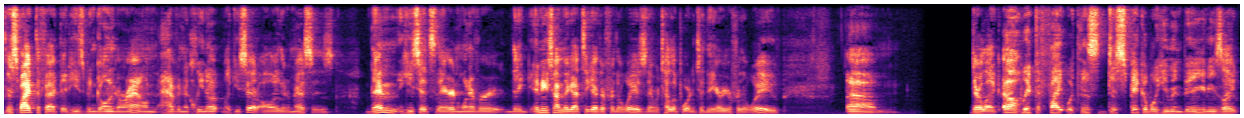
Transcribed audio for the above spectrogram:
despite the fact that he's been going around having to clean up, like you said, all of their messes. Then he sits there, and whenever they, anytime they got together for the waves, they were teleported to the area for the wave. Um, they're like, "Oh, we have to fight with this despicable human being," and he's like,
